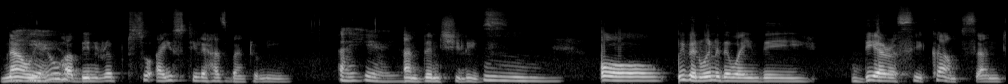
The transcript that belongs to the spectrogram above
Now you you. have been raped, so are you still a husband to me? I hear you. And then she leaves. Mm. Or even when they were in the DRC camps, and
